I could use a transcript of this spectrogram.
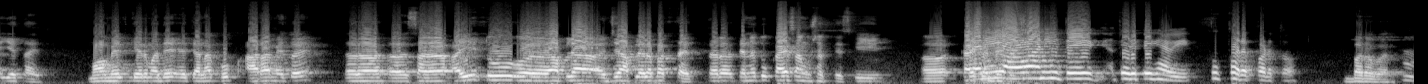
येत आहेत. मॉम हेल्थ केअरमध्ये त्यांना खूप आराम येतोय. तर अ, स- आई तू अ, आपल्या जे आपल्याला बघतायत तर त्यांना तू काय सांगू शकतेस की अ, काय त्यांनी संदेश यावं आणि इथे थेरपी घ्यावी. खूप फरक पडतो. बरोबर. हा.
